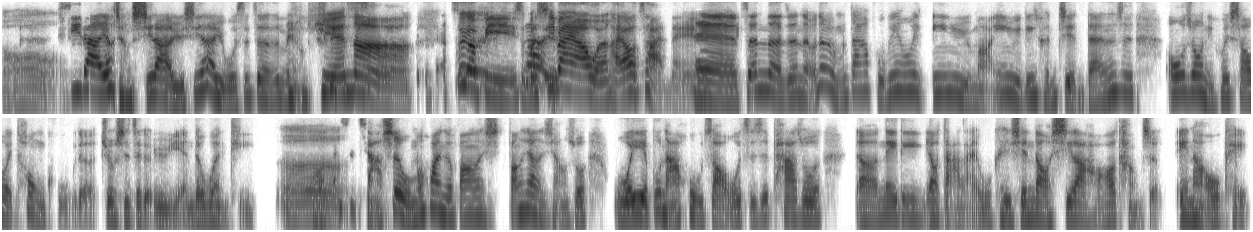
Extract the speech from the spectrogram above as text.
哦。希腊要讲希腊语，希腊语我是真的是没有学。天哪，这个比什么西班牙文还要惨呢？哎，真的真的。那我们大家普遍会英语嘛，英语一定很简单，但是欧洲你会稍微痛苦的，就是这个语言的问题。嗯、哦，但是假设我们换个方方向想说，我也不拿护照，我只是怕说，呃，内地要打来，我可以先到希腊好好躺着，哎，那 OK。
